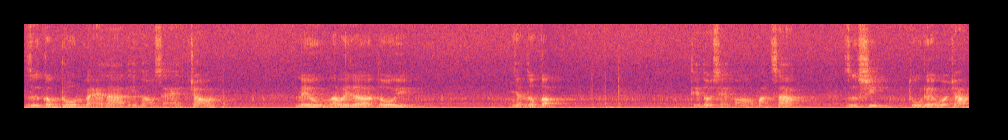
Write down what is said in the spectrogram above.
giữ control vẽ ra thì nó sẽ tròn. Nếu mà bây giờ tôi nhấn dấu cộng thì tôi sẽ có bản sao. Giữ shift, thu đều vào trong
